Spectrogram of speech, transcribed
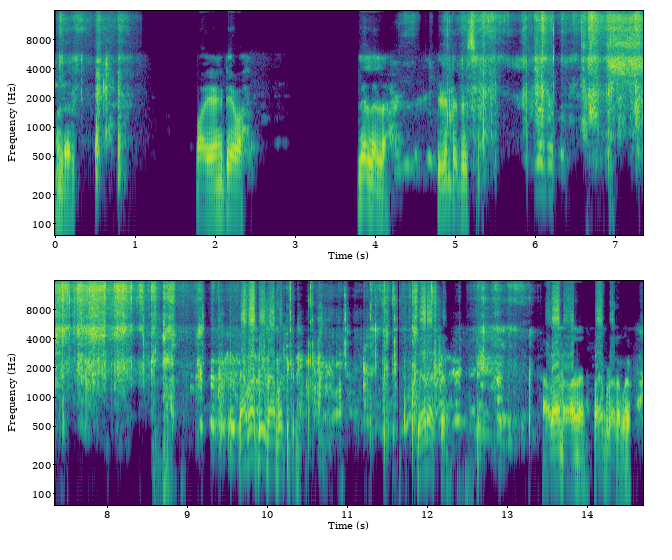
நல்லா இருக்கு வா என்கிட்டே வா. இல்லை இல்லை இல்லை. இவன்கிட்ட பேசு. நான் பார்த்துக்கிறேன் நான் பார்த்துக்கிறேன் சரி சார். அதான் அதான் பயப்படாத பயப்பட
